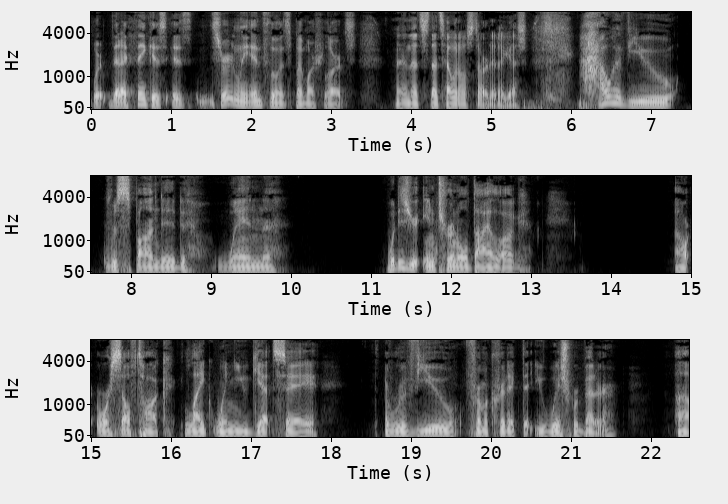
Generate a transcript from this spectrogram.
where, that I think is, is certainly influenced by martial arts. And that's, that's how it all started, I guess. How have you responded when, what is your internal dialogue or, or self-talk like when you get, say, a review from a critic that you wish were better? Uh,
